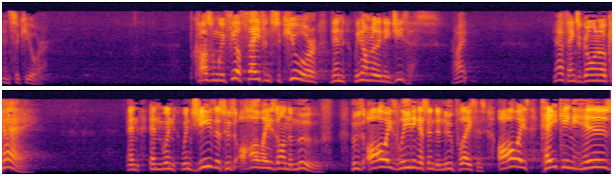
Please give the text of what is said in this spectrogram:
and secure. Because when we feel safe and secure, then we don't really need Jesus, right? Yeah, things are going okay. And, and when, when Jesus, who's always on the move, who's always leading us into new places, always taking his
